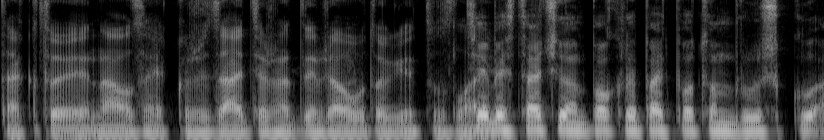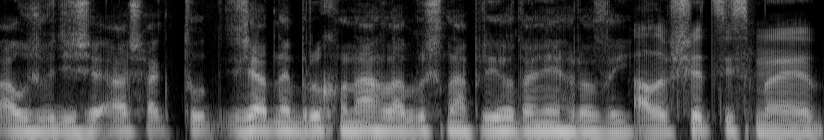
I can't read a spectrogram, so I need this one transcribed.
tak to je naozaj akože záťaž na ten žalúdok, je to zlé. Tebe stačí len poklepať po tom brúšku a už vidíš, že až ak tu žiadne brucho náhla brušná príhoda nehrozí. Ale všetci sme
